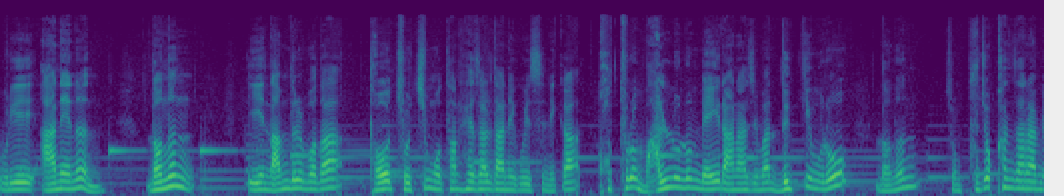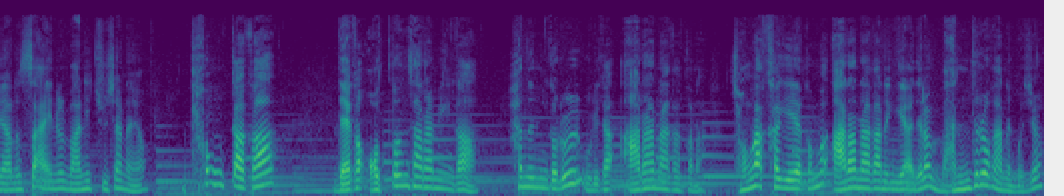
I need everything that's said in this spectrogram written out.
우리 아내는 너는 이 남들보다 더 좋지 못한 회사를 다니고 있으니까 겉으로 말로는 매일 안 하지만 느낌으로 너는 좀 부족한 사람이 하는 사인을 많이 주잖아요. 평가가 내가 어떤 사람인가 하는 거를 우리가 알아나가거나 정확하게 얘기하면 알아나가는 게 아니라 만들어가는 거죠.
